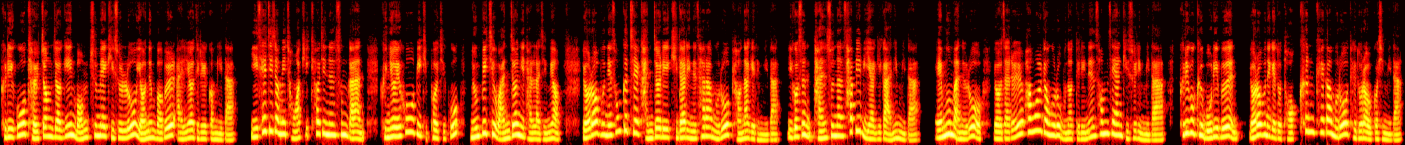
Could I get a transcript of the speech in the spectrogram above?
그리고 결정적인 멈춤의 기술로 여는 법을 알려드릴 겁니다. 이 세 지점이 정확히 켜지는 순간 그녀의 호흡이 깊어지고 눈빛이 완전히 달라지며 여러분의 손끝을 간절히 기다리는 사람으로 변하게 됩니다. 이것은 단순한 삽입 이야기가 아닙니다. 애무만으로 여자를 황홀경으로 무너뜨리는 섬세한 기술입니다. 그리고 그 몰입은 여러분에게도 더 큰 쾌감으로 되돌아올 것입니다.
